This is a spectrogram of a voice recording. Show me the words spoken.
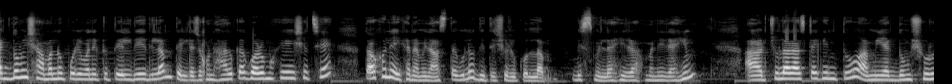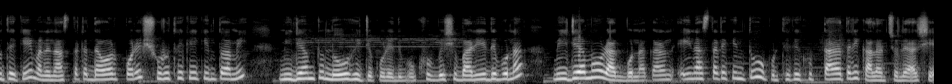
একদমই সামান্য পরিমাণে একটু তেল দিয়ে দিলাম, তেলটা যখন হালকা গরম হয়ে এসেছে, তখন এখানে আমি নাস্তাগুলো দিতে শুরু করলাম। বিসমিল্লাহি রহমানি রাহিম। আর চুলা গাছটা কিন্তু আমি একদম শুরু থেকে মানে নাস্তাটা দেওয়ার পরে শুরু থেকে কিন্তু আমি মিডিয়াম টু লো হিটে করে দেবো। খুব বেশি বাড়িয়ে দেবো না মিডিয়ামও রাখব না, কারণ এই নাস্তাটা কিন্তু উপর থেকে খুব তাড়াতাড়ি কালার চলে আসে।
